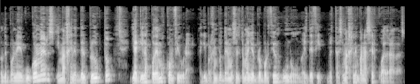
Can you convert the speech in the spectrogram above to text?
donde pone WooCommerce, imágenes del producto, y aquí las podemos configurar. Aquí, por ejemplo, tenemos el tamaño de proporción 1-1, es decir, nuestras imágenes van a ser cuadradas.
